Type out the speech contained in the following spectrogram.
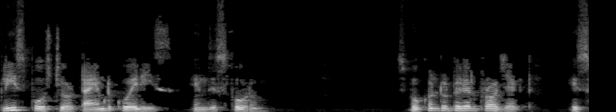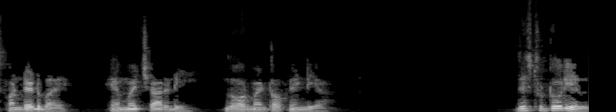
Please post your timed queries in this forum. Spoken Tutorial project is funded by MHRD, Government of India. This tutorial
